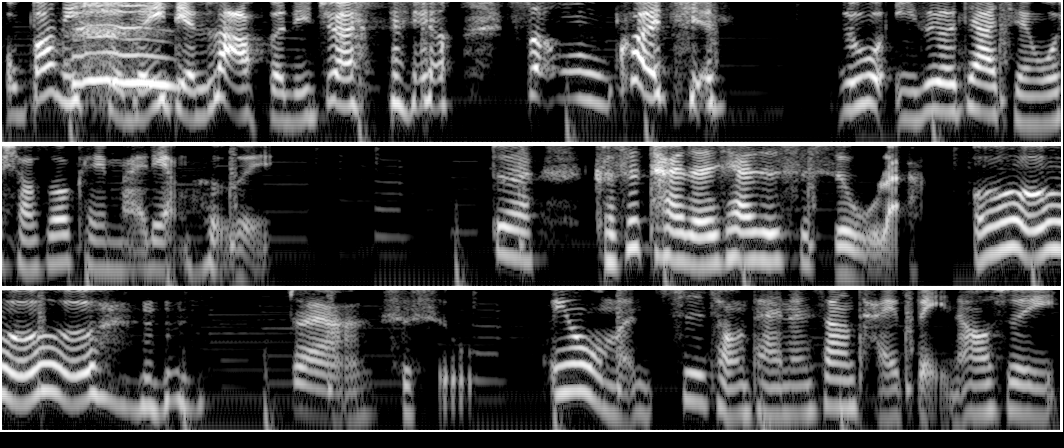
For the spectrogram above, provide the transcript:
我帮你省了一点辣粉，你居然还要省五块钱。如果以这个价钱，我小时候可以买两盒诶。对啊，可是台南现在是四十五啦。哦哦哦哦，对啊，四十五。因为我们是从台南上台北，然后所以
